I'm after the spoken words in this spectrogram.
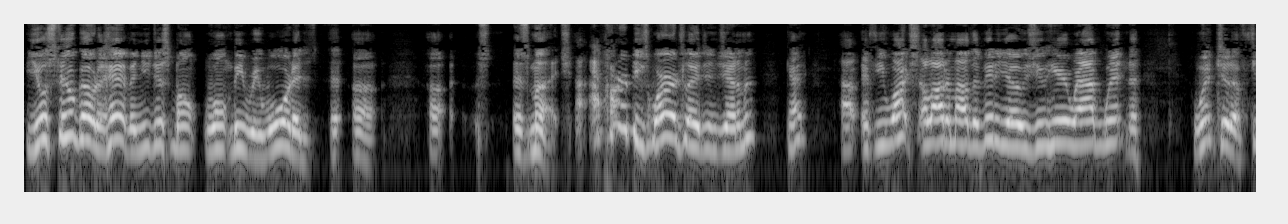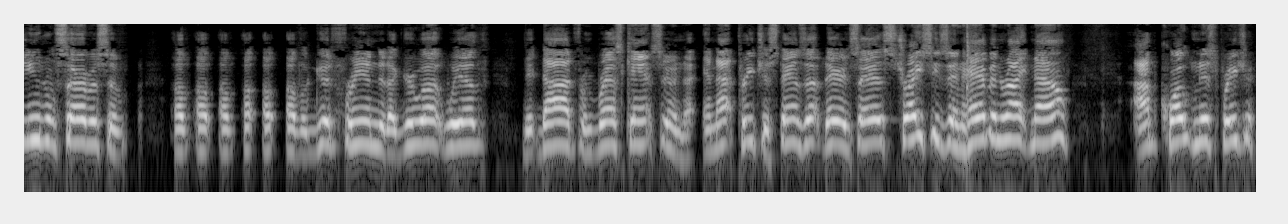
you'll still go to heaven. You just won't, won't be rewarded, uh, uh, as much. I've heard these words, ladies and gentlemen. Okay. Uh, if you watch a lot of my other videos, you hear where I've went to, went to the funeral service of, of, of, of, of, a good friend that I grew up with that died from breast cancer. And, and that preacher stands up there and says, Tracy's in heaven right now. I'm quoting this preacher,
